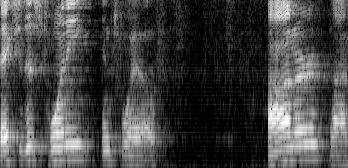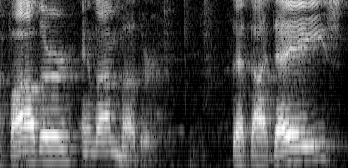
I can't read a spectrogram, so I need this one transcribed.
Exodus 20 and 12. Honor thy father and thy mother, that thy days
